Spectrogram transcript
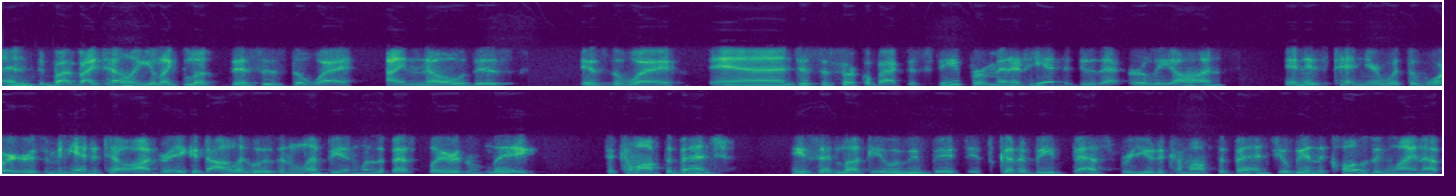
and by by telling you, like, look, this is the way. I know this is the way. And just to circle back to Steve for a minute, he had to do that early on in his tenure with the Warriors. I mean, he had to tell Andre Iguodala, who is an Olympian, one of the best players in the league, to come off the bench. He said, "Look, it would be it, it's going to be best for you to come off the bench. You'll be in the closing lineup.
